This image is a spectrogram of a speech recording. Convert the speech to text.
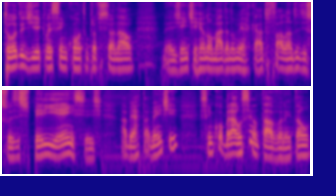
todo dia que você encontra um profissional, né, gente renomada no mercado, falando de suas experiências abertamente sem cobrar um centavo. Né? Então,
